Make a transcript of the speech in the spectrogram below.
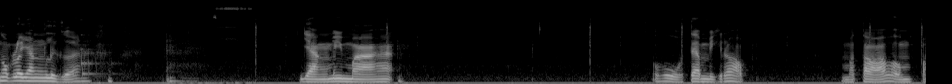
งบเรายังเหลือ ยังไม่มาฮะโอ้โหเต็มอีกรอบ มาต่อผมไป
